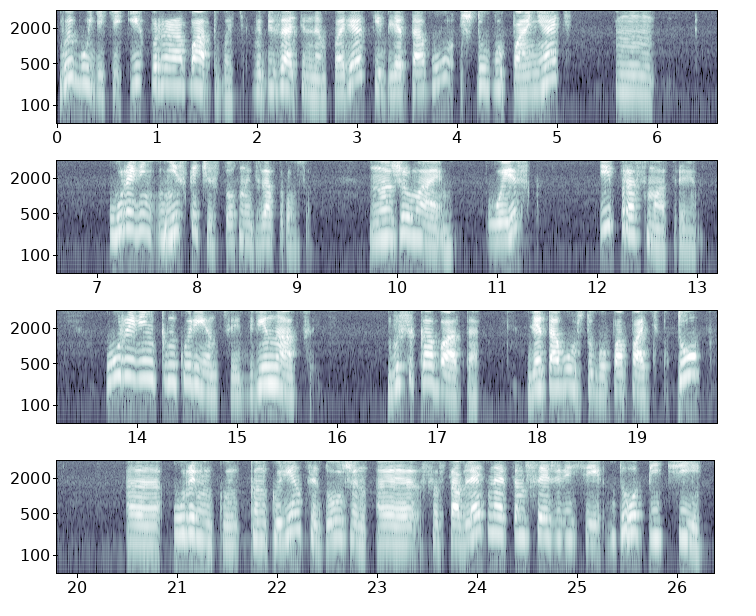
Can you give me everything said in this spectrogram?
Вы будете их прорабатывать в обязательном порядке для того, чтобы понять уровень низкочастотных запросов. Нажимаем «Поиск» и просматриваем. Уровень конкуренции 12. Высоковато. Для того, чтобы попасть в топ, э, уровень конкуренции должен э, составлять на этом сервисе до 5 Э,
